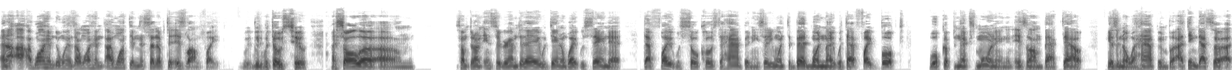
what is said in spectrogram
and I, I I want him to win. I want him. I want them to set up the Islam fight with, with, with those two. I saw uh, um, something on Instagram today with Dana White was saying that that fight was so close to happen. He said he went to bed one night with that fight booked, woke up the next morning, and Islam backed out. He doesn't know what happened, but I think that's a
